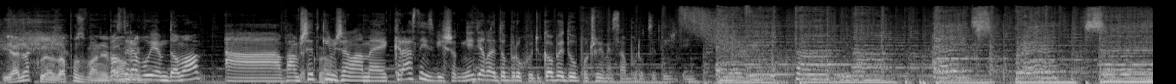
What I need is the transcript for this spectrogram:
Ja ďakujem za pozvanie. veľmi. Pozdravujem doma a vám Ďakujem. všetkým želáme krásny zvyšok nedele, dobrú chuť k obedu, počujeme sa budúci týždeň. Every time I Say.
